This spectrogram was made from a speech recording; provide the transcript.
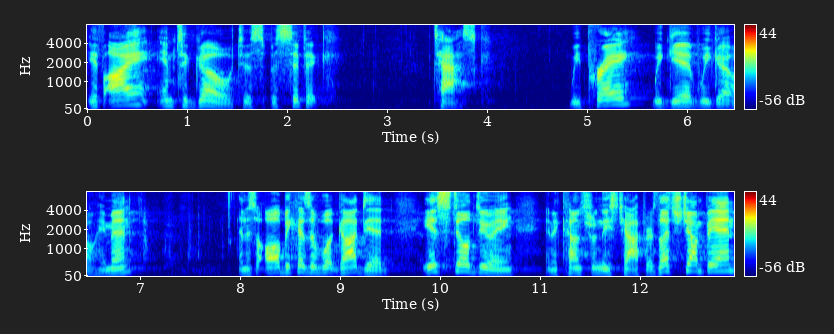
if I am to go to a specific task? We pray, we give, we go. Amen? And it's all because of what God did, is still doing, and it comes from these chapters. Let's jump in.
